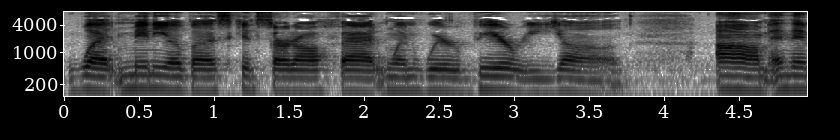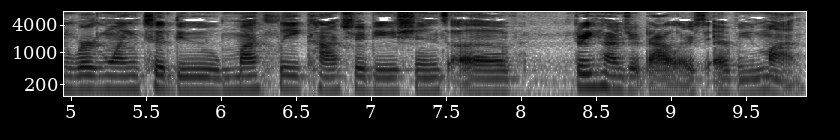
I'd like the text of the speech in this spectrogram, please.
what many of us can start off at when we're very young. Um, and then we're going to do monthly contributions of $300 every month.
